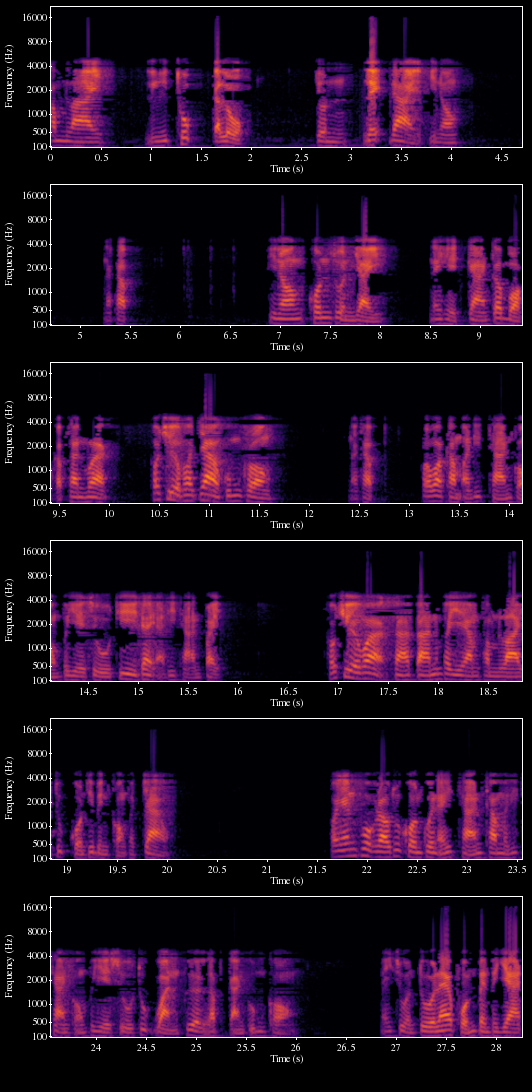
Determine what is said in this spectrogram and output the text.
ทำลายหรือทุบกระโหลก จนเละได้พี่น้องนะครับ พี่น้องคนส่วนใหญ่ในเหตุการณ์ก็บอกกับท่านว่า เขาเชื่อพระเจ้าคุ้มครองนะครับ เพราะว่าคำอธิษฐานของพระเยซูที่ได้อธิษฐานไป เขาเชื่อว่าซาตานนั้นพยายามทำลายทุกคนที่เป็นของพระเจ้า เพราะฉะนั้นพวกเราทุกคนควรอธิษฐานคำอธิษฐานของพระเยซูทุกวันเพื่อรับการคุ้มครอง ในส่วนตัวแล้วผมเป็นพยาน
